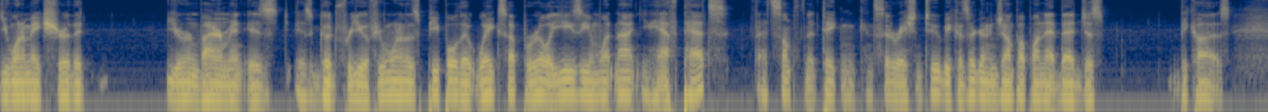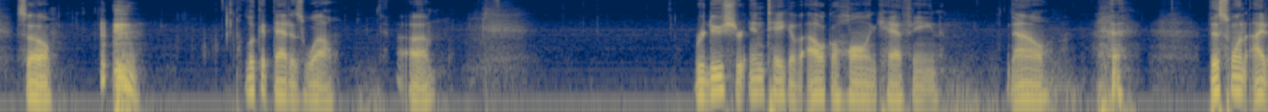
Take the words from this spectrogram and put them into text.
you want to make sure that your environment is is good for you. If you're one of those people that wakes up real easy and whatnot, you have pets. That's something to take in consideration too, because they're going to jump up on that bed just because. So look at that as well. Uh, reduce your intake of alcohol and caffeine. Now, this one I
